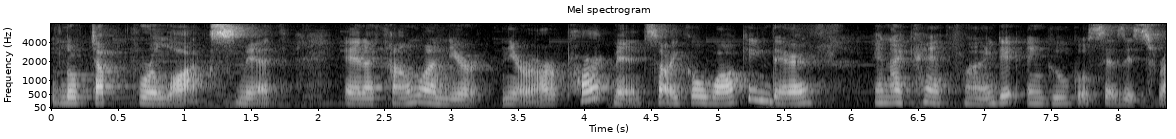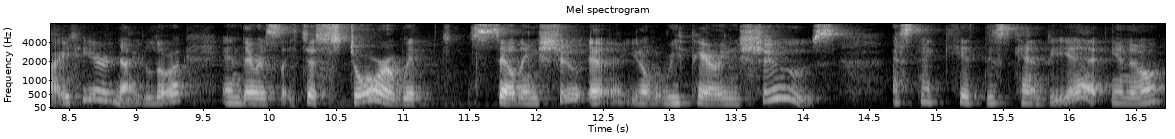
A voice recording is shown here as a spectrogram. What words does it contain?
looked up for a locksmith, and I found one near near our apartment. So I go walking there. And I can't find it, and Google says it's right here. And I look, and there's it's a store with selling shoe, uh, you know, repairing shoes. I said, kid, this can't be it, you know?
